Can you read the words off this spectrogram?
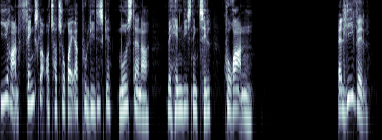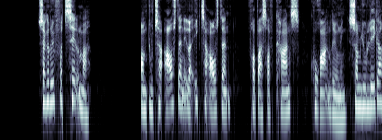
Iran fængsler og torturerer politiske modstandere med henvisning til Koranen. Alligevel, så kan du ikke fortælle mig, om du tager afstand eller ikke tager afstand fra Basraf Khans koranrivning, som jo ligger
